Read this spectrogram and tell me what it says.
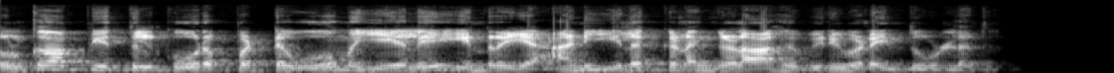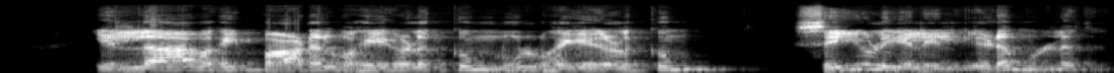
தொல்காப்பியத்தில் கூறப்பட்ட ஓமையேலே இன்றைய அணி இலக்கணங்களாக விரிவடைந்து உள்ளது. எல்லா வகை பாடல் வகைகளுக்கும் நூல் வகைகளுக்கும் செய்யுளியலில் இடம் உள்ளது.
